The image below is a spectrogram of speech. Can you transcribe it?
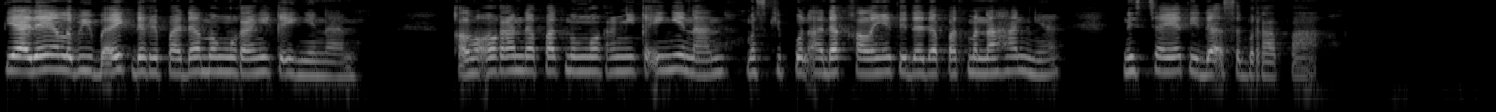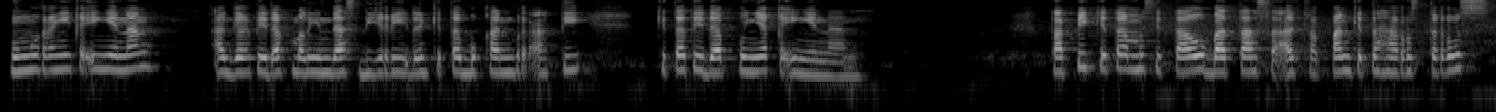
tiada yang lebih baik daripada mengurangi keinginan. Kalau orang dapat mengurangi keinginan, meskipun ada kalanya tidak dapat menahannya, niscaya tidak seberapa. Mengurangi keinginan agar tidak melindas diri dan kita bukan berarti kita tidak punya keinginan. Tapi kita mesti tahu batas saat kapan kita harus terus,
